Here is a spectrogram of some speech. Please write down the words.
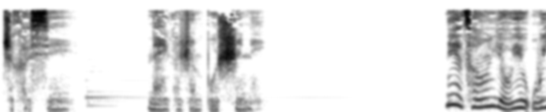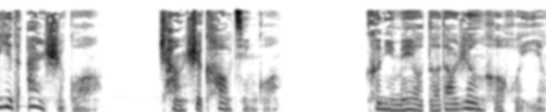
只可惜，那个人不是你。你也曾有意无意的暗示过，尝试靠近过，可你没有得到任何回应。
